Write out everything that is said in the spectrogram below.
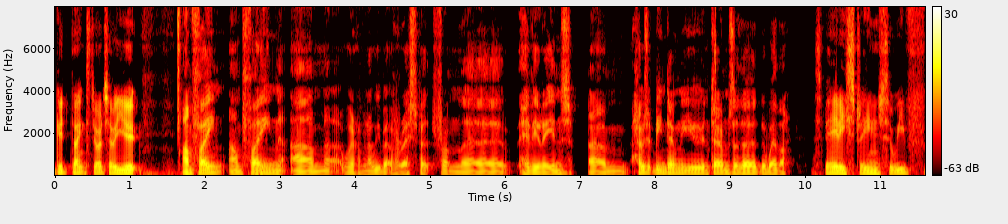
good. Thanks, George. How are you? I'm fine. I'm fine. Um, we're having a wee bit of a respite from the heavy rains. Um, how's it been down with you in terms of the, the weather? It's very strange. So we've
